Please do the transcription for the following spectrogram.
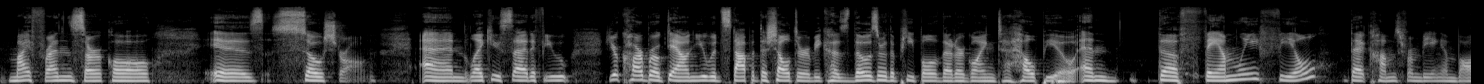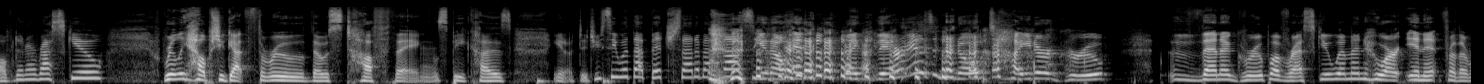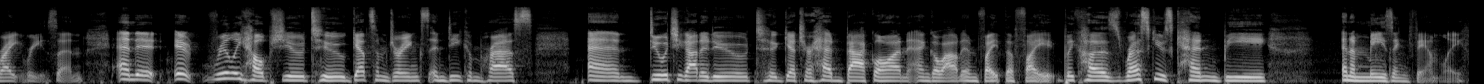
my friend circle is so strong. And like you said, if you your car broke down, you would stop at the shelter because those are the people that are going to help you. And the family feel that comes from being involved in a rescue really helps you get through those tough things because you know did you see what that bitch said about us? You know and like there is no tighter group than a group of rescue women who are in it for the right reason. And it it really helps you to get some drinks and decompress and do what you got to do to get your head back on and go out and fight the fight because rescues can be an amazing family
